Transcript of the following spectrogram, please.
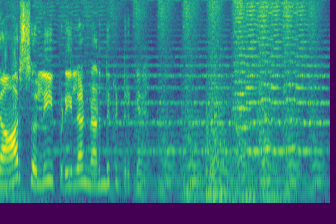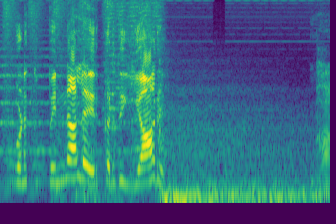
யார் சொல்லி இப்படி எல்லாம் நடந்துகிட்டு இருக்க உனக்கு பின்னால இருக்கிறது யாரு? மா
